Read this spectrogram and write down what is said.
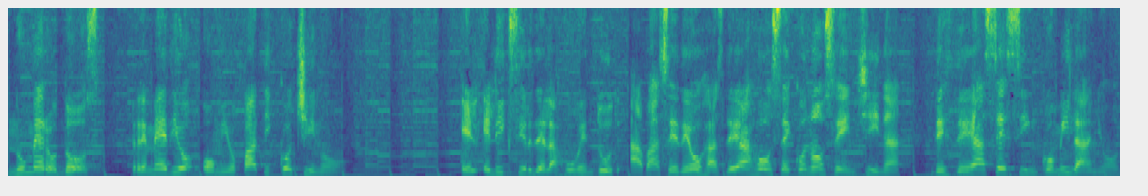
Número 2. Remedio homeopático chino. El elixir de la juventud a base de hojas de ajo se conoce en China desde hace 5.000 años.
